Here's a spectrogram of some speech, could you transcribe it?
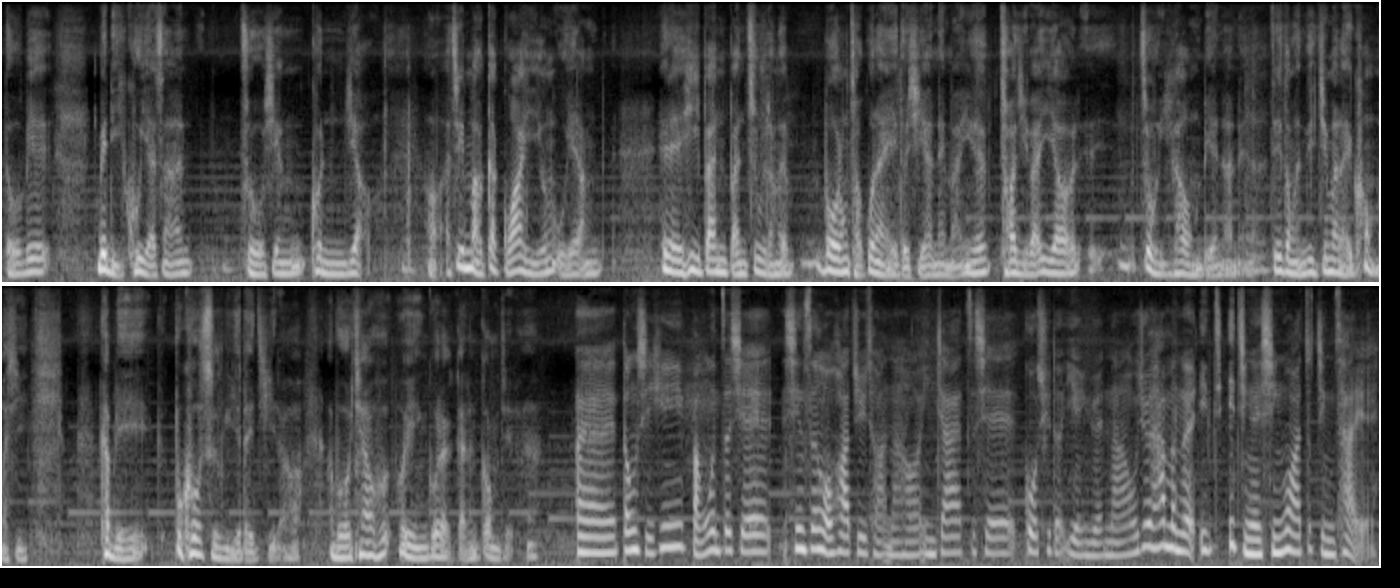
都要要离开啊啥，造成困扰吼，啊，即嘛甲寡戏讲有诶人，迄个戏班班主人个某拢娶过来，都是安尼嘛，因为娶入来以后做戏较方便安尼啦，即当然你即摆来讲嘛是。较袂不可思议的代志了吼，啊，无请会会员过来甲咱讲一下。呃，东西去访问这些新生活话剧团，然后人家这些过去的演员呐，我觉得他们的一一景的新话最精彩诶。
